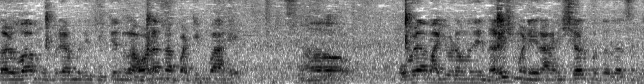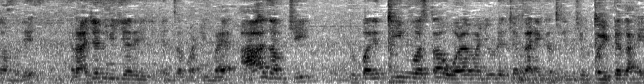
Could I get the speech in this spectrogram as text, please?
कळवा मुंबऱ्यामध्ये जितेंद्र आव्हाडांना पाठिंबा आहे. ओवळ्या माजिवडामध्ये नरेश मणेरा आणि शहर मतदारसंघामध्ये राजन विजय यांचा पाठिंबा आहे. आज आमची दुपारी तीन वाजता ओवळ्या माजिवड्याच्या कार्यकर्त्यांची बैठक आहे.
